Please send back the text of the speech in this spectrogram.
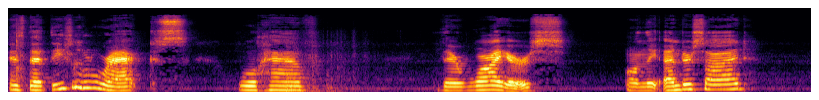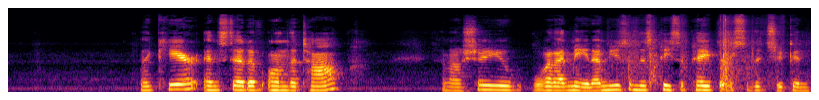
is that these little racks will have their wires on the underside like here instead of on the top and I'll show you what I mean. I'm using this piece of paper so that you can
